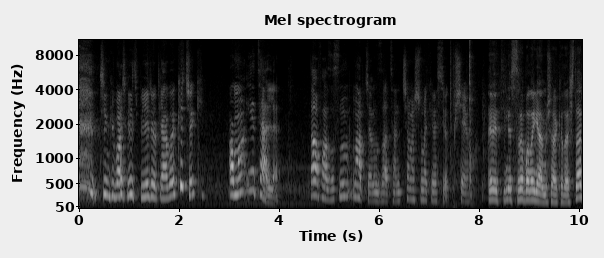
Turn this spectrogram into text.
Çünkü başka hiçbir yer yok. Yani böyle küçük ama yeterli. Daha fazlasını ne yapacaksınız zaten? Çamaşır makinesi yok, bir şey yok. Evet yine sıra bana gelmiş arkadaşlar.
